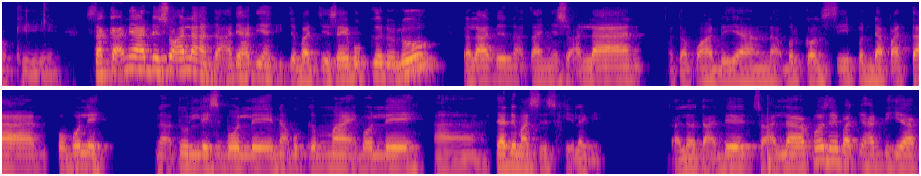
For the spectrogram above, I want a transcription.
Okey. Setakat ni ada soalan tak? Ada hadis yang kita baca. Saya buka dulu. Kalau ada nak tanya soalan ataupun ada yang nak berkongsi pendapatan pun boleh. Nak tulis boleh, nak buka mic boleh. Ha, kita ada masa sikit lagi. Kalau tak ada soalan apa, saya baca hadis yang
